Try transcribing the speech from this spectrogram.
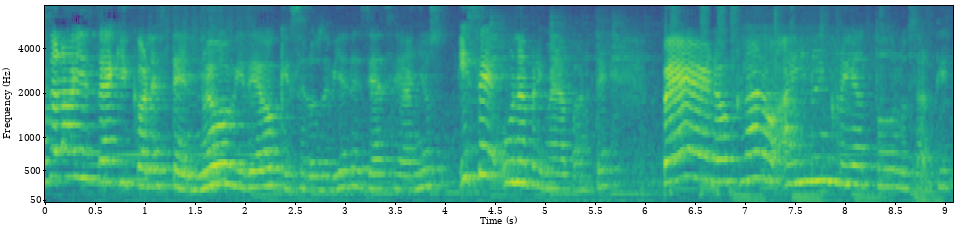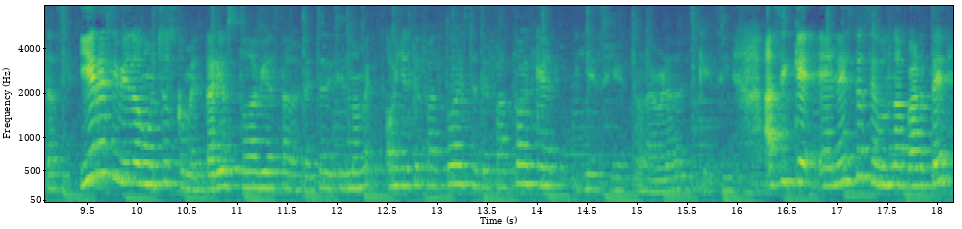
hola, hoy estoy aquí con este nuevo video que se los debía desde hace años. Hice una primera parte pero claro, ahí no incluía todos los artistas. Y he recibido muchos comentarios todavía hasta la fecha diciéndome Oye, te faltó este, te faltó aquel Y es cierto, la verdad es que sí. Así que en esta segunda parte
